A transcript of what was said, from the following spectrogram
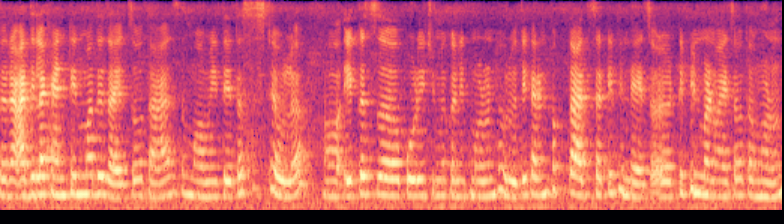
तर आधीला कॅन्टीनमध्ये जायचं होतं आज. मग मी ते तसंच ठेवलं. एकच पोळीची मी कणिक म्हणून ठेवली होती कारण फक्त आधीचा टिफिन द्यायचं टिफिन बनवायचा होता म्हणून.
